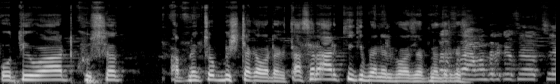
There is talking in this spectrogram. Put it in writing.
প্রতি ওয়াট খুচরা আপনি চব্বিশ টাকা ওয়াট তাছাড়া আর কি কি প্যানেল পাওয়া যায় আপনাদের কাছে? আমাদের কাছে আছে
